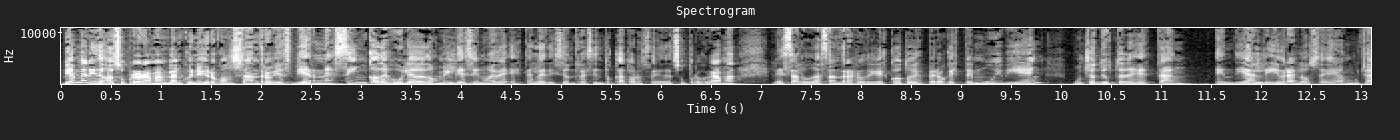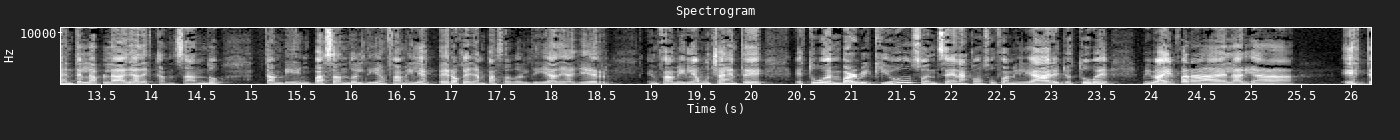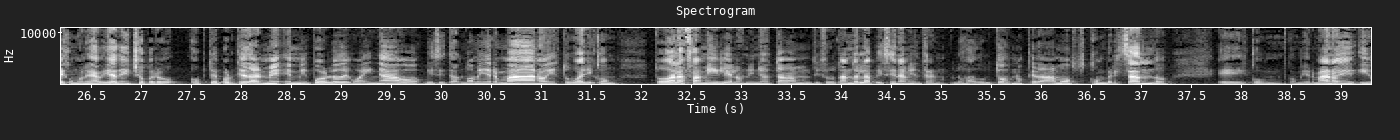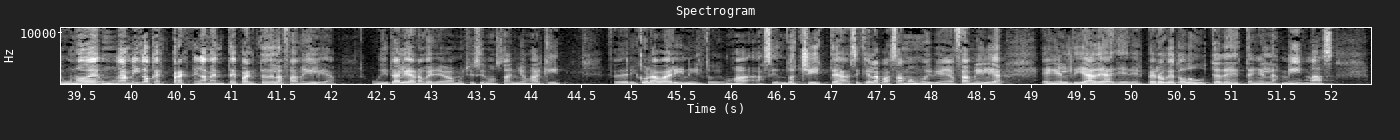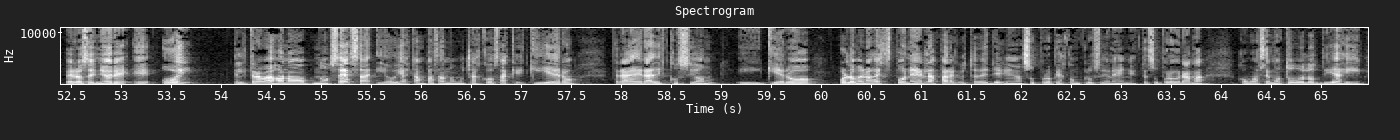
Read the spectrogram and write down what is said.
Bienvenidos a su programa en blanco y negro con Sandra. Hoy es viernes 5 de julio de 2019. Esta es la edición 314 de su programa. Les saluda Sandra Rodríguez Coto y espero que estén muy bien. Muchos de ustedes están en días libres, lo sé. Mucha gente en la playa descansando, también pasando el día en familia. Espero que hayan pasado el día de ayer en familia. Mucha gente estuvo en barbecues o en cenas con sus familiares. Yo estuve, me iba a ir para el área este, como les había dicho, pero opté por quedarme en mi pueblo de Guaynabo, visitando a mi hermano y estuve allí con toda la familia. Los niños estaban disfrutando en la piscina mientras los adultos nos quedábamos conversando eh, con, mi hermano y, y, uno de un amigo que es prácticamente parte de la familia, un italiano que lleva muchísimos años aquí. Federico Lavarini, estuvimos haciendo chistes, así que la pasamos muy bien en familia en el día de ayer. Espero que todos ustedes estén en las mismas, pero señores, eh, hoy el trabajo no, no cesa y hoy están pasando muchas cosas que quiero traer a discusión y quiero por lo menos exponerlas para que ustedes lleguen a sus propias conclusiones en este su programa, como hacemos todos los días. Y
